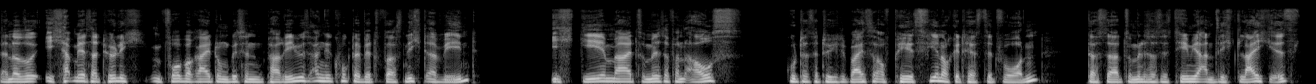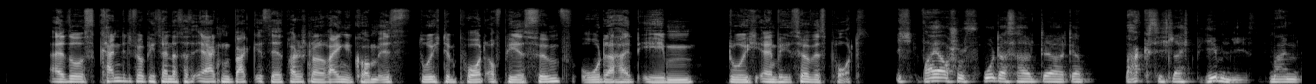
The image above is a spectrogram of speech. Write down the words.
Denn also ich habe mir jetzt natürlich in Vorbereitung ein bisschen ein paar Reviews angeguckt, da wird sowas nicht erwähnt. Ich gehe mal zumindest davon aus, gut, dass natürlich die Weiße auf PS4 noch getestet worden, dass da zumindest das System ja an sich gleich ist. Also es kann jetzt wirklich sein, dass das eher ein Bug ist, der jetzt praktisch neu reingekommen ist durch den Port auf PS5 oder halt eben durch irgendwelche Service-Ports. Ich war ja auch schon froh, dass halt der, der Bug sich leicht beheben ließ. Ich meine,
